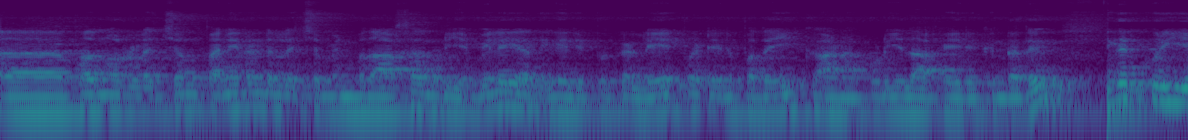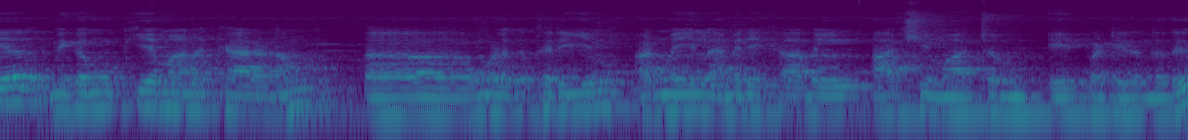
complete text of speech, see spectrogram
அஹ், பதினோரு லட்சம் பன்னிரண்டு லட்சம் என்பதாக அதனுடைய விலை அதிகரிப்புகள் ஏற்பட்டிருப்பதை காணக்கூடியதாக இருக்கின்றது. இதற்குரிய மிக முக்கியமான காரணம் உங்களுக்கு தெரியும் அண்மையில் அமெரிக்காவில் ஆட்சி மாற்றம் ஏற்பட்டிருந்தது.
